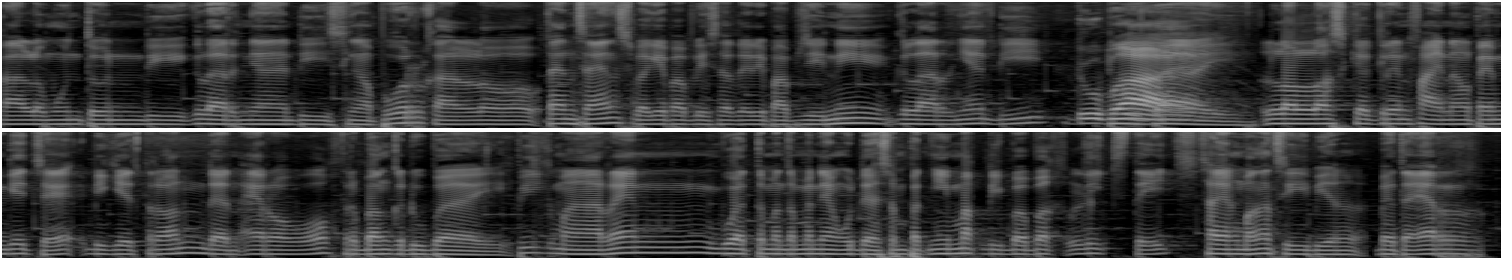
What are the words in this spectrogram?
kalau Muntun digelarnya di Singapura, kalau Tencent sebagai publisher dari PUBG ini gelarnya di Dubai. Lolos ke Grand Final PMGC, Bigetron dan Aerowolf terbang ke Dubai. Tapi kemarin buat teman-teman yang udah sempat nyimak di babak league stage, sayang banget sih Bill BTR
